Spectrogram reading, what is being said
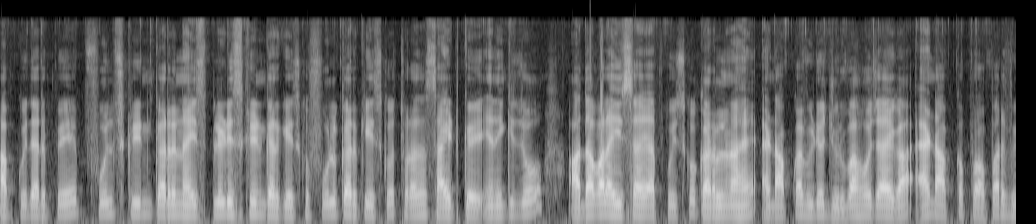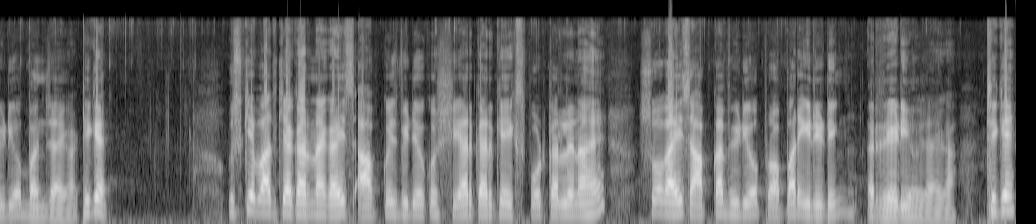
आपको इधर पे फुल स्क्रीन कर लेना है। स्प्लिट स्क्रीन करके इसको फुल करके इसको थोड़ा सा साइड के यानी कि जो आधा वाला हिस्सा है, आपको इसको कर लेना है। एंड आपका वीडियो जुड़वा हो जाएगा। एंड आपका प्रॉपर वीडियो बन जाएगा। ठीक है? उसके बाद क्या करना है गाइस आपको इस वीडियो को शेयर करके एक्सपोर्ट कर लेना है। सो so गाइस आपका वीडियो प्रॉपर एडिटिंग रेडी हो जाएगा। ठीक है?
